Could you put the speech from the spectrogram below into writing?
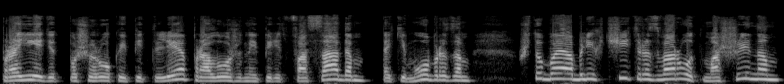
проедет по широкой петле, проложенной перед фасадом, таким образом, чтобы облегчить разворот машинам,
